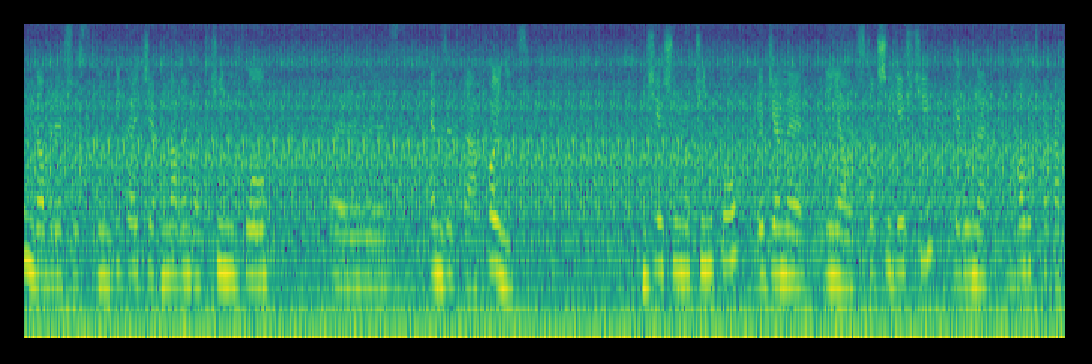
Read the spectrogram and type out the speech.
Dzień dobry wszystkim, witajcie w nowym odcinku yy, z MZK Chojnic. W dzisiejszym odcinku jedziemy linią 130, kierunek dworzec PKP.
